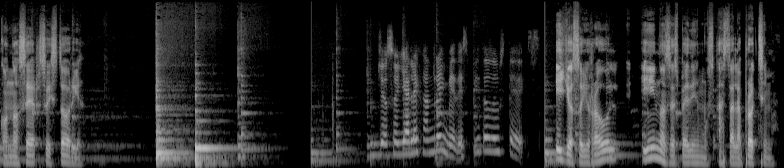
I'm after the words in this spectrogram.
conocer su historia. Yo soy Alejandra y me despido de ustedes. Y yo soy Raúl y nos despedimos. Hasta la próxima.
